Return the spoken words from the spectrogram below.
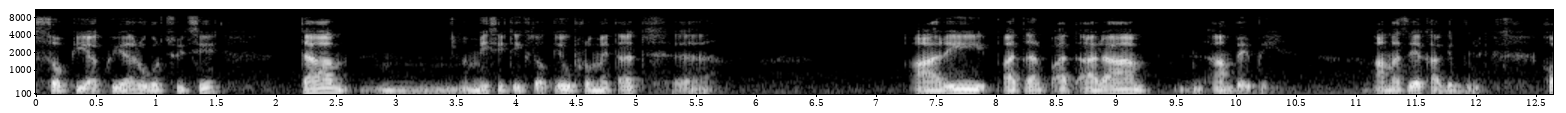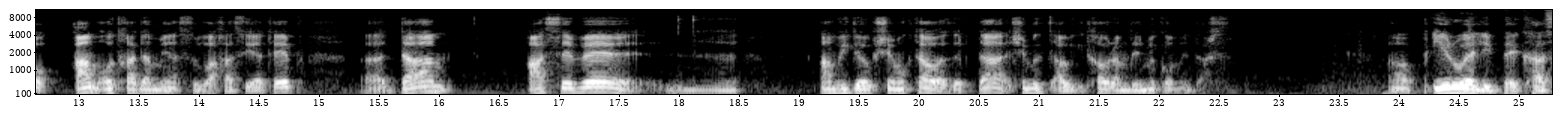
სოფია ქვია, როგორც ვიცი და მისი TikTok-ი უფრო მეტად არის პატარ-პატარა ამბები. ამაზე აქვს აგებული. ხო, ამ ოთხ ადამიანს ვახასიათებ და ასევე ამ ვიდეოებს შემოგთავაზებ და შემდეგ წავიკითხავ რამდენიმე კომენტარს. პირველი ბექას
